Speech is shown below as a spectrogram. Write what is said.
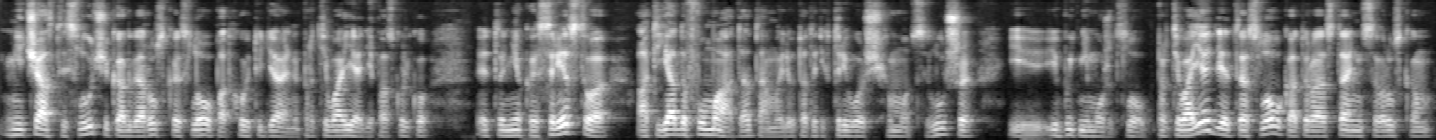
нечастый случай, когда русское слово подходит идеально, противоядие, поскольку это некое средство от ядов ума, да, там, или вот от этих тревожащих эмоций. Лучше и, и быть не может слово. Противоядие – это слово, которое останется в русском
